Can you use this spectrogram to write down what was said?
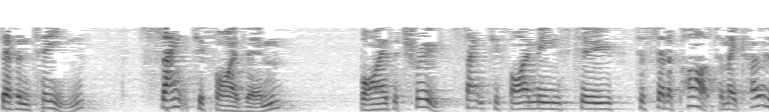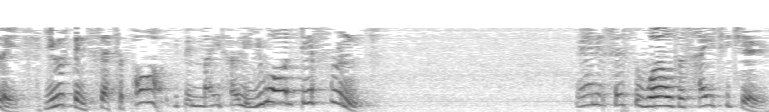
17, sanctify them by the truth. Sanctify means to, to set apart, to make holy. You have been set apart. You've been made holy. You are different. And it says the world has hated you.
